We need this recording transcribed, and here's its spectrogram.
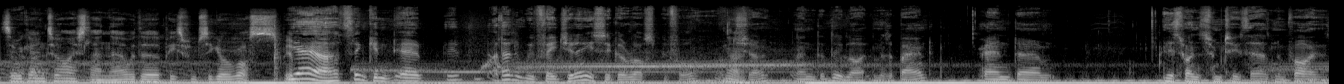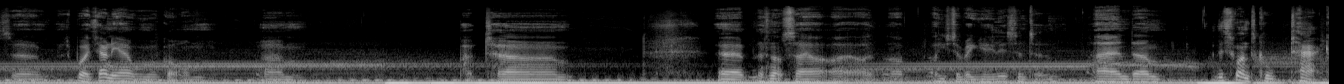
So we're going to Iceland now with a piece from Sigur Rós. Have- Yeah, I was thinking. Uh, I don't think we've featured any Sigur Rós before on the show, and I do like them as a band. And um, this one's from 2005. It's, uh, it's- well, it's the only album I've got on. Um, but um, uh, let's not say I, I, I, I used to regularly listen to them. And um, this one's called Takk,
